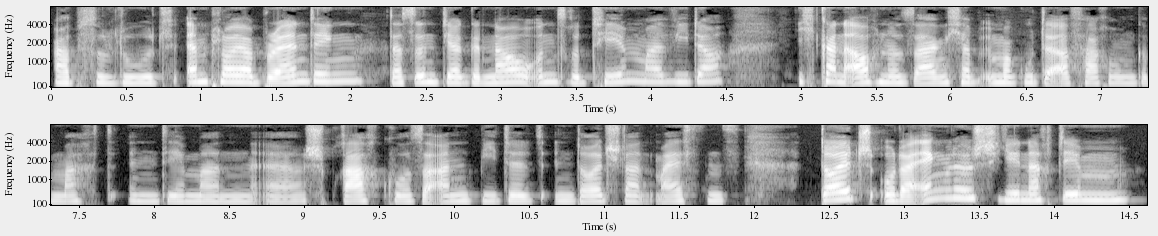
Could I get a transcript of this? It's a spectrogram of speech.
Absolut. Employer Branding, das sind ja genau unsere Themen mal wieder. Ich kann auch nur sagen, ich habe immer gute Erfahrungen gemacht, indem man äh, Sprachkurse anbietet. In Deutschland meistens Deutsch oder Englisch, je nachdem,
